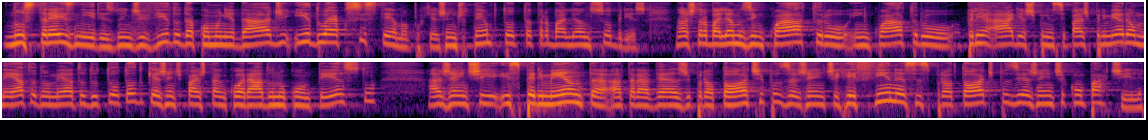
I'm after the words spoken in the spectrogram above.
nos três níveis, do indivíduo, da comunidade e do ecossistema, porque a gente o tempo todo está trabalhando sobre isso. Nós trabalhamos em quatro, em quatro áreas principais. Primeiro é o método, o método, todo que a gente faz está ancorado no contexto, a gente experimenta através de protótipos, a gente refina esses protótipos e a gente compartilha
